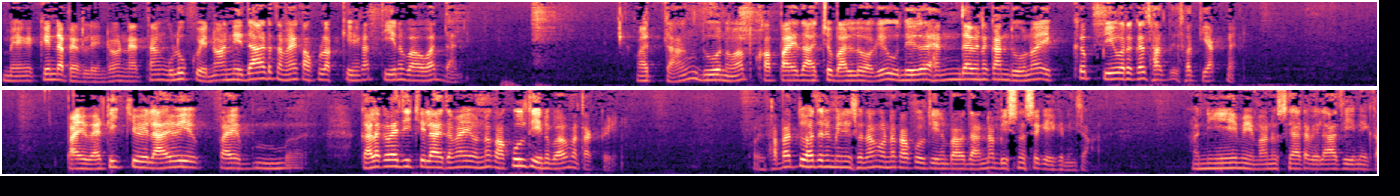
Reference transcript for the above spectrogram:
මේ කෙන්ඩ පෙරලෙන්න ඕන. නැත්නම් උලුක් වෙන්න. අන්න එදාට තමයි කකුලක් කියන එකක් තියෙන බවවත් දන්නේ. නැත්තම් දුවනවා කපය දාච්ච බල්ලෝ වගේ උදේ හැන්ද වෙනකන් දුවනවා එක පියවරක සතියක් නැහැ. පය වැටිච්ච වෙලාවේ පය ගලක වැදිච්ච වෙලාවේ තමයි ඔන්න කකුල් තියෙන බව මතක් වෙන්නේ. ඔය සබද්දු හදන මිනිස්සු නම් ඔන්න කකුල් තියෙන බව දන්න බිස්නස් එක ඒක නිසා. අනේ මේ මිනිස්යාට වෙලා තියෙන එකක්.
